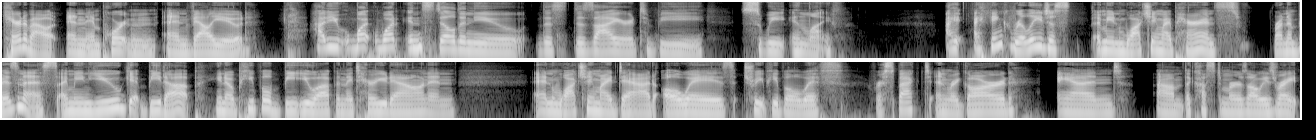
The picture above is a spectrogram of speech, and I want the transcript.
cared about and important and valued. How do you what what instilled in you this desire to be sweet in life? I I think really just I mean watching my parents run a business. I mean, you get beat up. You know, people beat you up and they tear you down and and watching my dad always treat people with respect and regard and um, the customer is always right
